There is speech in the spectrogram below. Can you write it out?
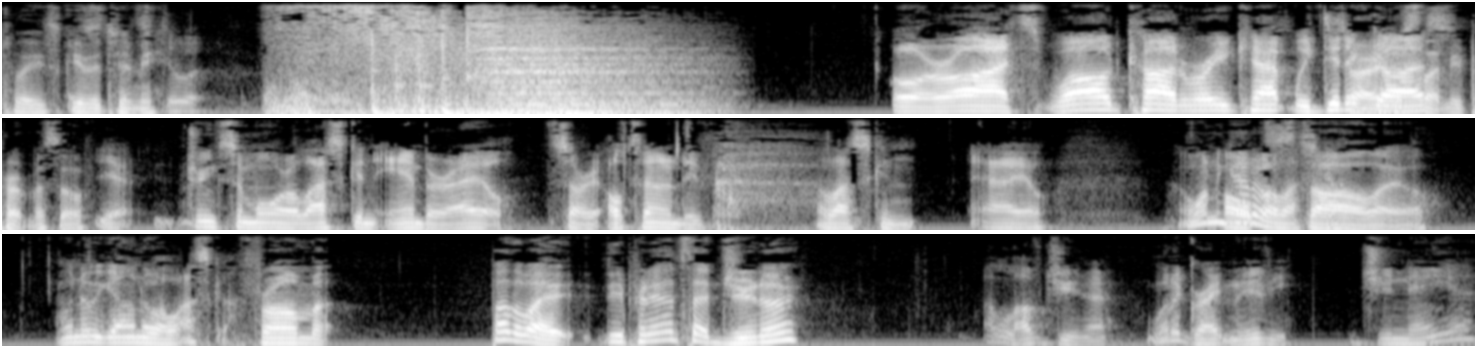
please give it to me. Let's do it. All right, wild card recap. We did Sorry, it, guys. just let me prep myself. Yeah, drink some more Alaskan amber ale. Sorry, alternative Alaskan ale. I want to go to Alaska. style ale. When are we going to Alaska? From, by the way, do you pronounce that Juno? I love Juno. What a great movie. Junea?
